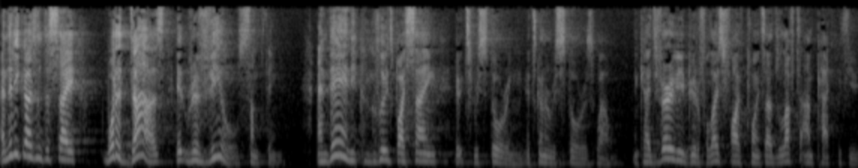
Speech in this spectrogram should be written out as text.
And then he goes on to say what it does, it reveals something. And then he concludes by saying it's restoring. It's going to restore as well. Okay, it's very, very beautiful. Those five points I'd love to unpack with you.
